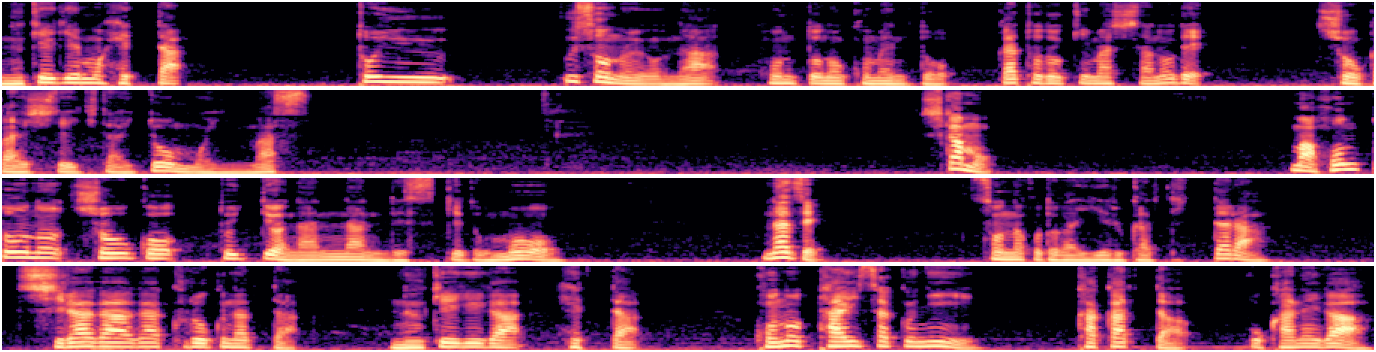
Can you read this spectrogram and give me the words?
抜け毛も減った。という嘘のような本当のコメント。が届きましたので紹介していきたいと思います。しかもまあ本当の証拠といっては何なんですけどもなぜそんなことが言えるかって言ったら白髪が黒くなった抜け毛が減ったこの対策にかかったお金が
